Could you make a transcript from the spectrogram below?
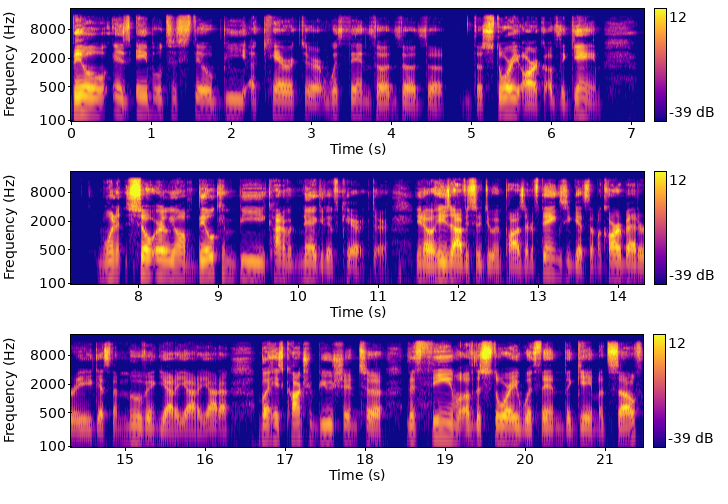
Bill is able to still be a character within the the the, the story arc of the game. When so early on, Bill can be kind of a negative character. You know, he's obviously doing positive things. He gets them a car battery, he gets them moving, yada yada yada. But his contribution to the theme of the story within the game itself,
